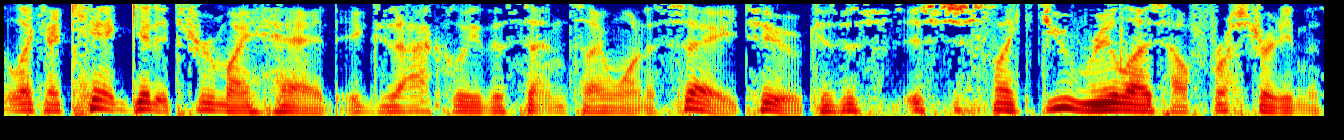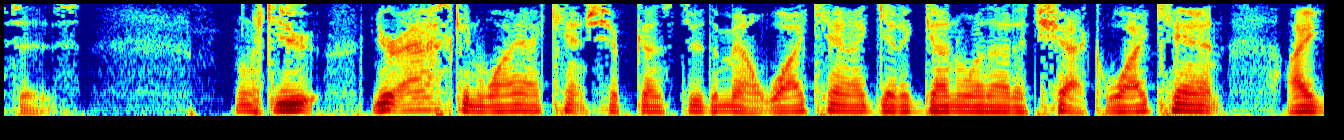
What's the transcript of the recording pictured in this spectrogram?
like I can't get it through my head exactly the sentence I want to say too, because it's it's just like, do you realize how frustrating this is? Like you you're asking why I can't ship guns through the mail. Why can't I get a gun without a check? Why can't I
